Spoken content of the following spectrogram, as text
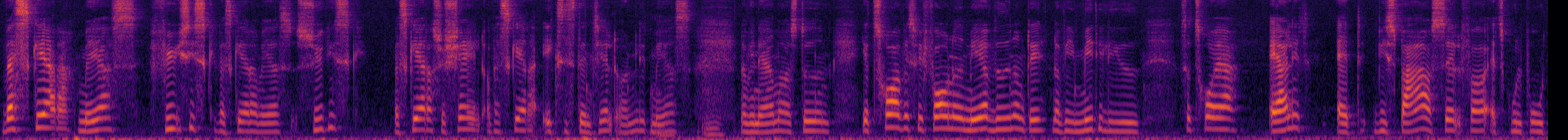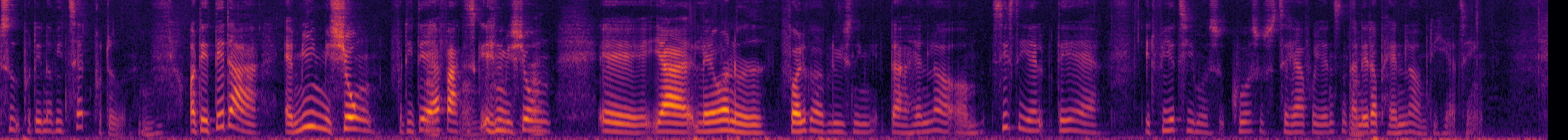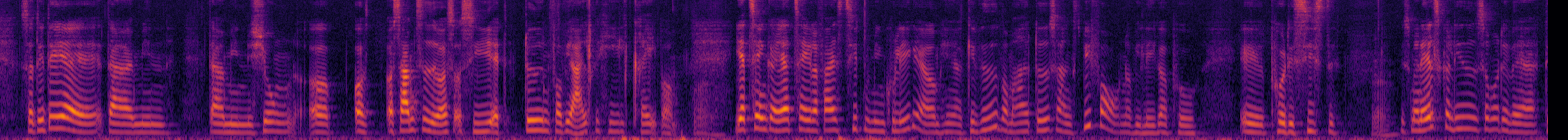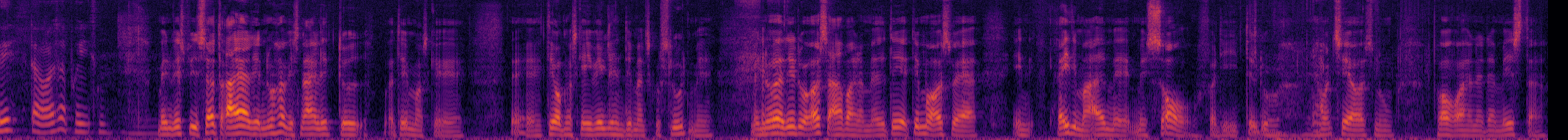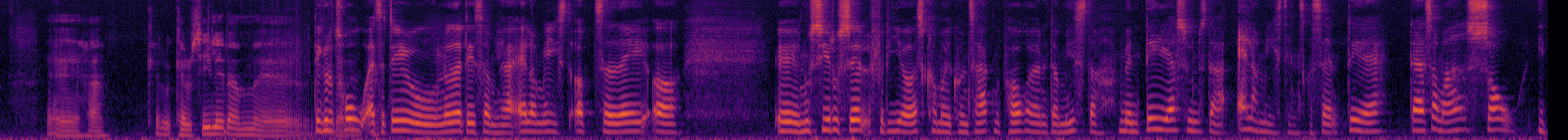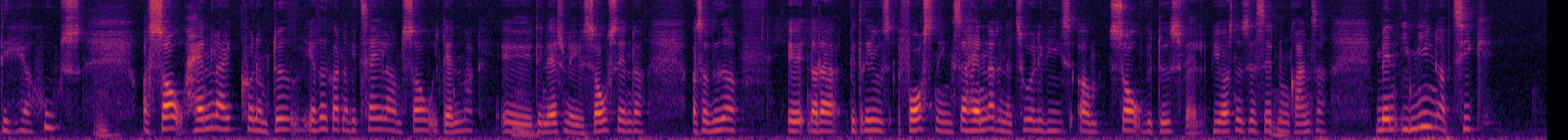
hvad sker der med os fysisk, hvad sker der med os psykisk, hvad sker der socialt, og hvad sker der eksistentielt åndeligt med os, mm. når vi nærmer os døden. Jeg tror, hvis vi får noget mere viden om det, når vi er midt i livet, så tror jeg ærligt, at vi sparer os selv for at skulle bruge tid på det, når vi er tæt på døden. Mm. Og det er det, der er min mission, fordi det ja, er faktisk ja, en mission. Ja. Øh, jeg laver noget folkeoplysning, der handler om sidste hjælp. Det er et fire timers kursus til herre fru Jensen, der ja. netop handler om de her ting. Så det er det, der er min, der er min mission, og, og, og samtidig også at sige, at døden får vi aldrig helt greb om. Jeg tænker, jeg taler faktisk tit med mine kollegaer om her, giv vide, hvor meget dødsangst vi får, når vi ligger på øh, på det sidste. Ja. Hvis man elsker livet, så må det være det, der også er prisen. Men hvis vi så drejer det, nu har vi snakket lidt død, og det er måske, øh, det var måske i virkeligheden det, man skulle slutte med. Men noget af det, du også arbejder med, det, det må også være en, rigtig meget med, med sorg, fordi det, du ja. håndterer også nogle pårørende, der mister øh, har. Kan du, kan du sige lidt om... Øh, det kan du tro. Altså, det er jo noget af det, som jeg er allermest optaget af, og Øh, nu siger du selv, fordi jeg også kommer i kontakt med pårørende, der mister. Men det, jeg synes, der er allermest interessant, det er, der er så meget sorg i det her hus. Mm. Og sorg handler ikke kun om død. Jeg ved godt, når vi taler om sorg i Danmark, øh, mm. det nationale sorgcenter osv., øh, når der bedrives forskning, så handler det naturligvis om sorg ved dødsfald. Vi er også nødt til at sætte mm. nogle grænser. Men i min optik,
